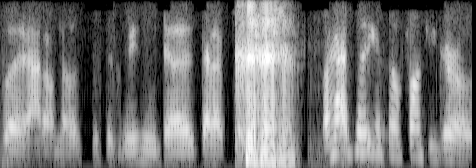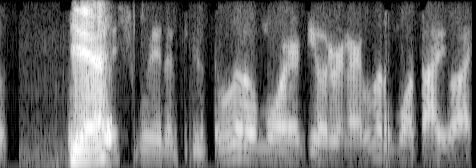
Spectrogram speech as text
but I don't know specifically who does that. I've I have played against some funky girls. Yeah? Would have used a little more deodorant or a little more body wash.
